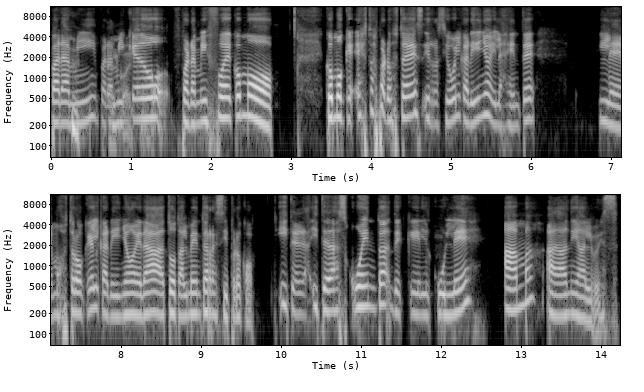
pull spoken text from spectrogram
para mí, para mí quedó, para mí fue como, como que esto es para ustedes y recibo el cariño y la gente le demostró que el cariño era totalmente recíproco. Y te, y te das cuenta de que el culé ama a Dani Alves.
